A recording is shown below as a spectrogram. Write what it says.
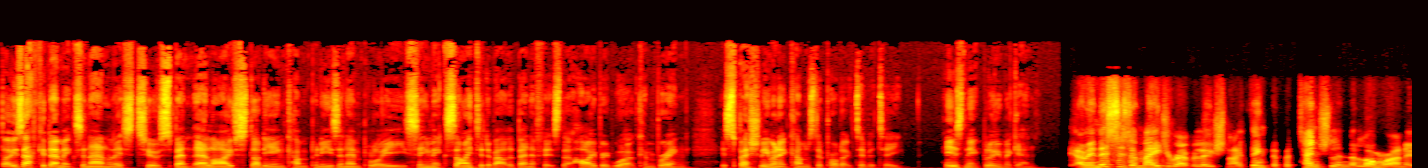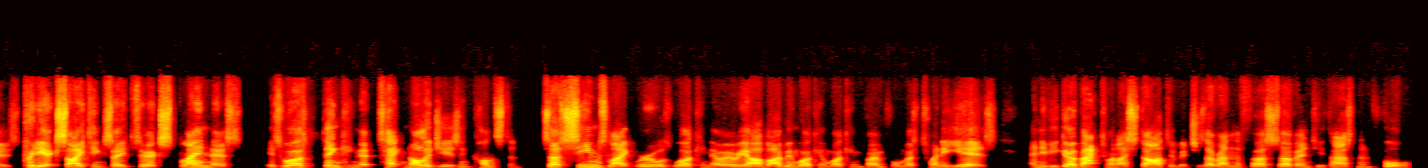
Those academics and analysts who have spent their lives studying companies and employees seem excited about the benefits that hybrid work can bring, especially when it comes to productivity. Here's Nick Bloom again. I mean, this is a major revolution. I think the potential in the long run is pretty exciting. So, to explain this, it's worth thinking that technology isn't constant. So, it seems like we're always working the way we are, but I've been working and working from home for almost 20 years. And if you go back to when I started, which is I ran the first survey in 2004,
